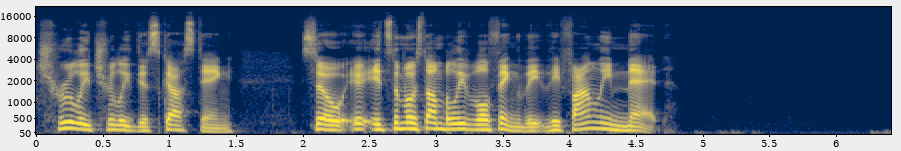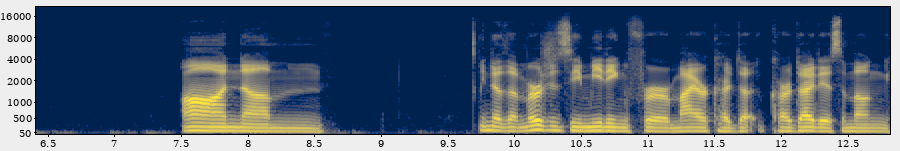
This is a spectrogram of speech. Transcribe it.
Truly, truly disgusting. So it's the most unbelievable thing. They, they finally met on um, you know, the emergency meeting for myocarditis among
